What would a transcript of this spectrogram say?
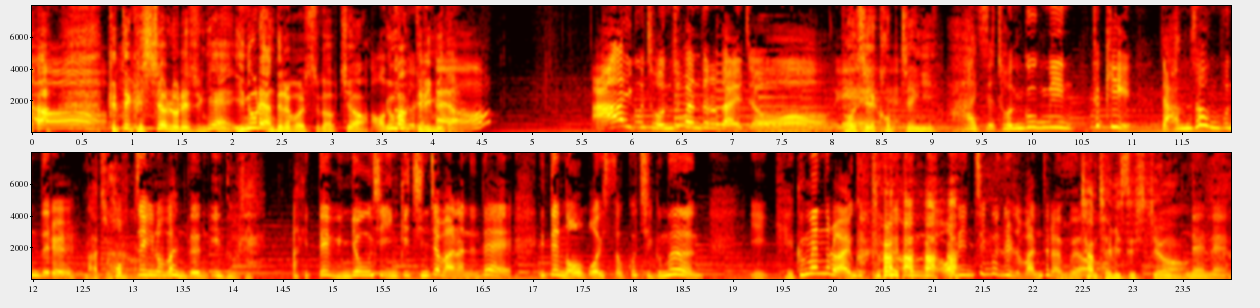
그때 그 시절 노래 중에 이 노래 안 들어볼 수가 없죠. 음악 노래일까요? 드립니다. 아, 이거 전주 만 들어도 알죠. 예. 버지의 겁쟁이. 아, 진짜 전 국민, 특히 남성분들을 맞아요. 겁쟁이로 만든 이 노래. 아, 이때 민경훈 씨 인기 진짜 많았는데, 이때 너무 멋있었고, 지금은 이 개그맨으로 알고 있는 어린 친구들도 많더라고요. 참 재밌으시죠? 네네.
